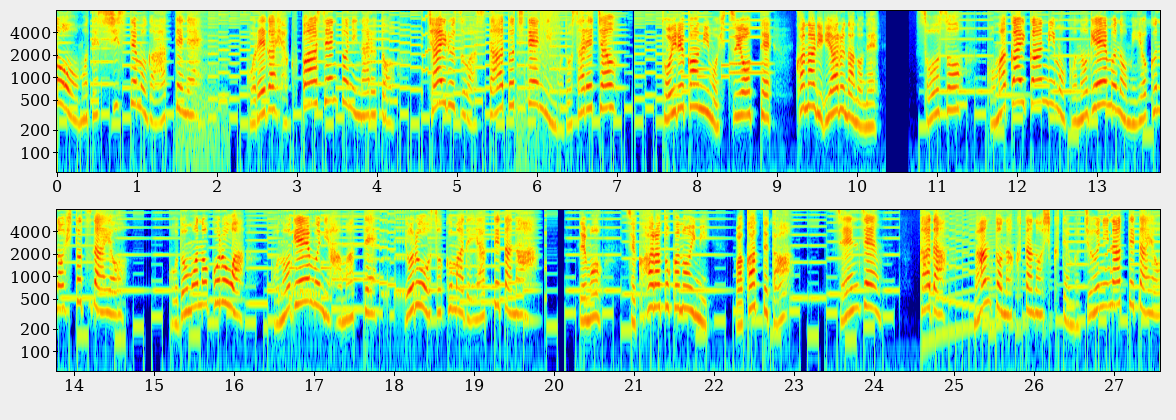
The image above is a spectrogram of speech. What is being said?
度を表すシステムがあってね。これが100%になるとチャイルズはスタート地点に戻されちゃう。トイレ管理も必要ってかなりリアルなのねそうそう細かい管理もこのゲームの魅力の一つだよ。子供の頃はこのゲームにハマって夜遅くまでやってたな。でもセクハラとかの意味分かってた？全然。ただなんとなく楽しくて夢中になってたよ。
